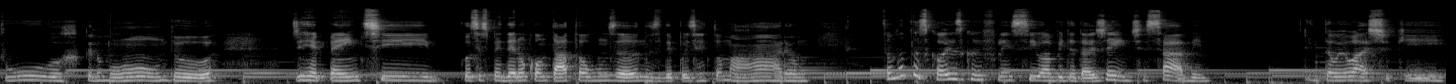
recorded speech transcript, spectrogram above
tour pelo mundo. De repente, vocês perderam contato há alguns anos e depois retomaram. São tantas coisas que influenciam a vida da gente, sabe? Então eu acho que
